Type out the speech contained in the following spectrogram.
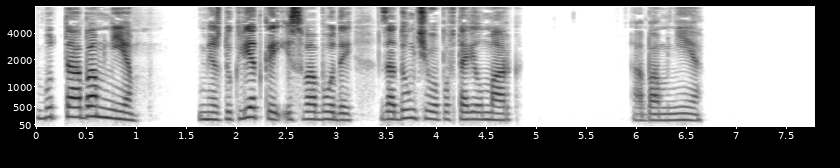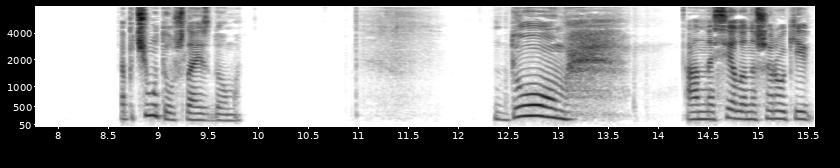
Будто обо мне, между клеткой и свободой, задумчиво повторил Марк. Обо мне. А почему ты ушла из дома? Дом. Анна села на широкий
